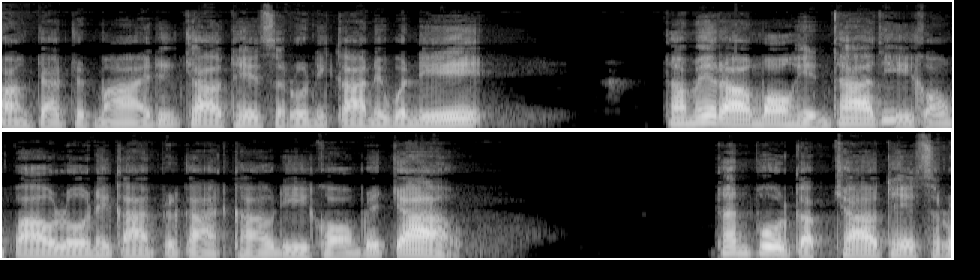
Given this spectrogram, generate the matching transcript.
ฟังจากจดหมายถึงชาวเทสโลนิกาในวันนี้ทำให้เรามองเห็นท่าทีของเปาโลในการประกาศข่าวดีของพระเจ้า ท่านพูดกับชาวเทสโล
